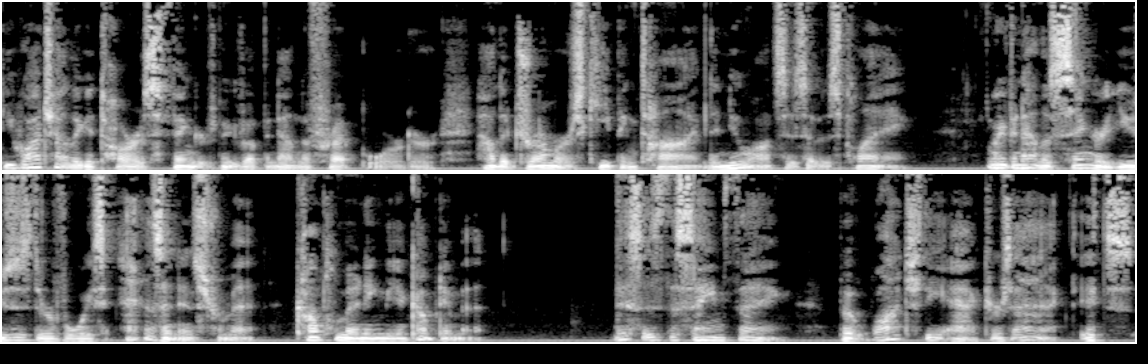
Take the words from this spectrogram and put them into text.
Do you watch how the guitarist's fingers move up and down the fretboard, or how the drummer is keeping time, the nuances of his playing, or even how the singer uses their voice as an instrument, complementing the accompaniment? This is the same thing but watch the actors act. It's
